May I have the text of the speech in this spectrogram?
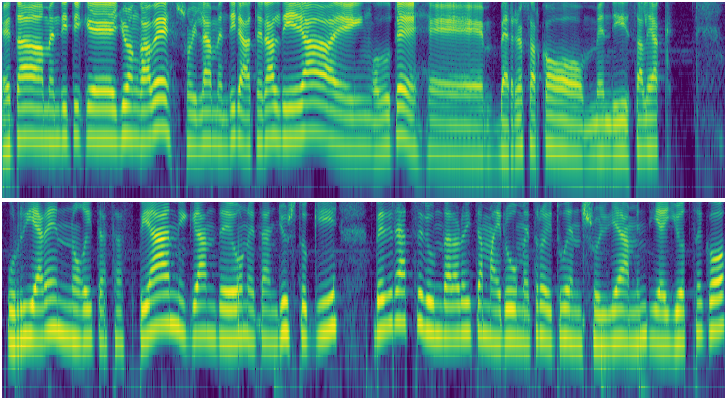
Eta menditik eh, joan gabe, soila mendira ateraldira egingo dute e, berriozarko mendizaleak. Urriaren nogeita zazpian, igande honetan justuki, bederatzerun dalaroita mairu metroituen soila mendia iotzeko,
